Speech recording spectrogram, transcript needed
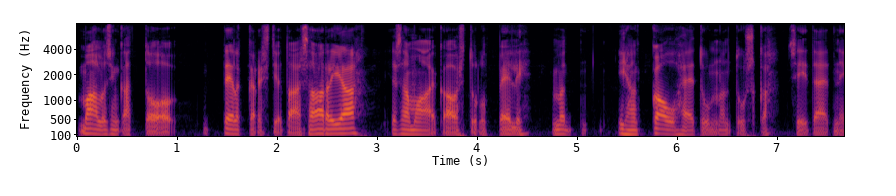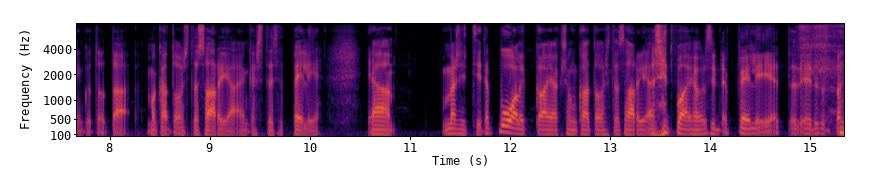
mä haluaisin katsoa telkkarista jotain sarjaa ja samaan aikaan olisi tullut peli. Mä ihan kauhea tunnon tuska siitä, että niinku tota, mä katsoin sitä sarjaa enkä sitä, sitä peliä. Ja mä sitten siitä puolikkaan jakson katoin sitä sarjaa ja sitten vaihoin sinne peliin, että niin, tota,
